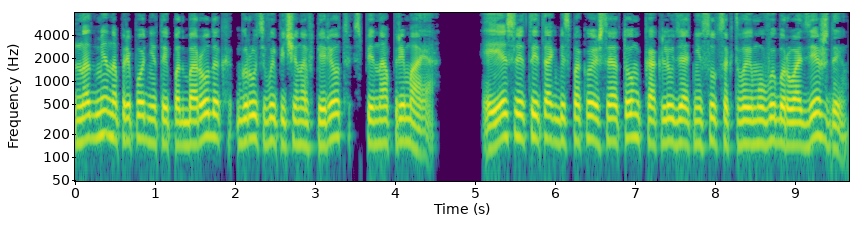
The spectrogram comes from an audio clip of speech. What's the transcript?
Надменно приподнятый подбородок, грудь выпечена вперед, спина прямая. Если ты так беспокоишься о том, как люди отнесутся к твоему выбору одежды,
